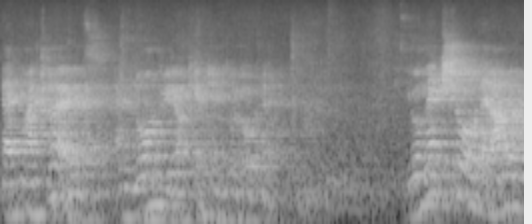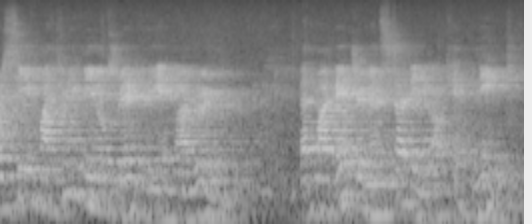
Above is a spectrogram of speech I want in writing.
that my clothes and laundry are kept in good order. You will make sure that I will receive my three meals regularly in my room, that my bedroom and study are kept neat,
